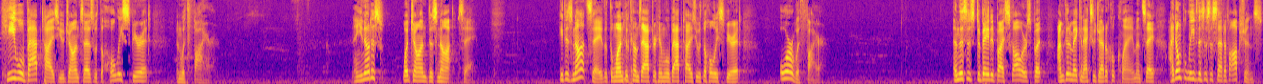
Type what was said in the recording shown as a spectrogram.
He will baptize you, John says, with the Holy Spirit and with fire. Now, you notice what John does not say. He does not say that the one who comes after him will baptize you with the Holy Spirit or with fire. And this is debated by scholars, but I'm going to make an exegetical claim and say I don't believe this is a set of options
